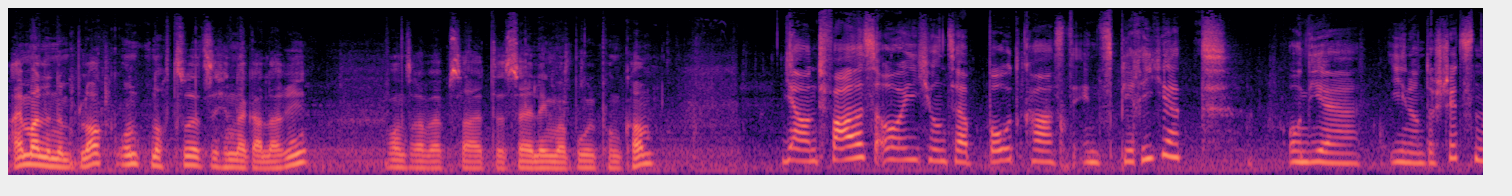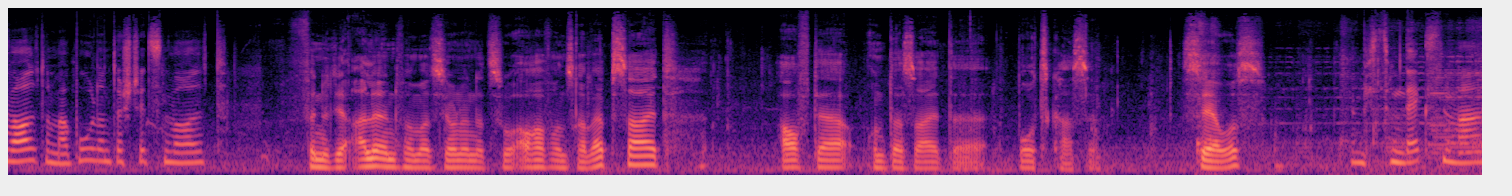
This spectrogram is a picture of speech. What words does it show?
einmal in einem Blog und noch zusätzlich in der Galerie auf unserer Webseite sailingmabul.com. Ja, und falls euch unser Podcast inspiriert und ihr ihn unterstützen wollt und Mabul unterstützen wollt, Findet ihr alle Informationen dazu auch auf unserer Website auf der Unterseite Bootskasse. Servus. Bis zum nächsten Mal.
